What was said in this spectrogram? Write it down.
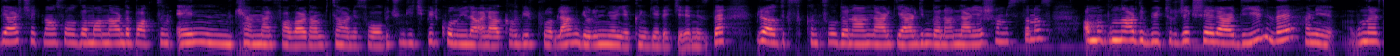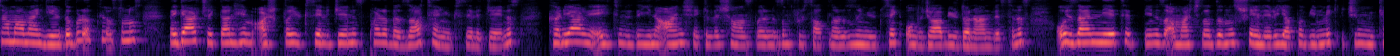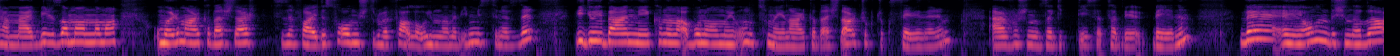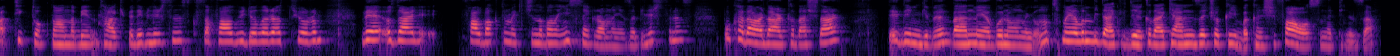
gerçekten son zamanlarda baktığım en mükemmel fallardan bir tanesi oldu. Çünkü hiçbir konuyla alakalı bir problem görünmüyor yakın geleceğinizde. Birazcık sıkıntılı dönemler, gergin dönemler yaşamışsınız. Ama bunlar da büyütecek şeyler değil ve hani bunları tamamen geride bırakıyorsunuz ve gerçekten hem aşkta yükseleceğiniz, parada zaten yükseleceğiniz, kariyer ve eğitimde de yine aynı şekilde şanslarınızın, fırsatlarınızın yüksek olacağı bir dönemdesiniz. O yüzden niyet ettiğiniz, amaçladığınız şeyleri yapabilmek için mükemmel bir zamanlama. Umarım arkadaşlar size faydası olmuştur ve falla uyumlanabilmişsinizdir. Videoyu beğenmeyi, kanala abone olmayı unutmayın arkadaşlar. Çok çok sevinirim. Eğer hoşunuza gittiyse tabii beğenin. Ve e, onun dışında da TikTok'tan da beni takip edebilirsiniz. Kısa fal videoları atıyorum. Ve özel fal baktırmak için de bana Instagram'dan yazabilirsiniz. Bu kadardı arkadaşlar. Dediğim gibi beğenmeyi, abone olmayı unutmayalım. Bir dahaki videoya kadar kendinize çok iyi bakın. Şifa olsun hepinize.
